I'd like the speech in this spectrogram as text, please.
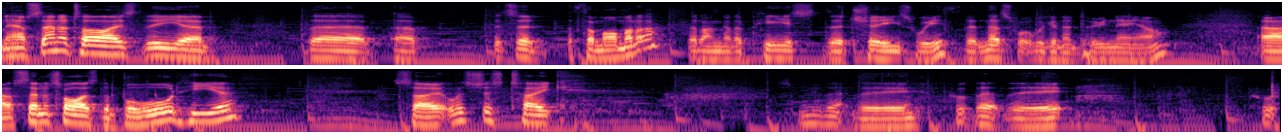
Now I've sanitised the, uh, the uh, it's a thermometer that I'm going to pierce the cheese with and that's what we're going to do now. Uh, sanitize the board here. So let's just take, let's move that there, put that there, put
